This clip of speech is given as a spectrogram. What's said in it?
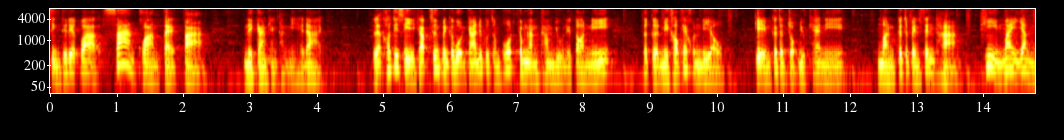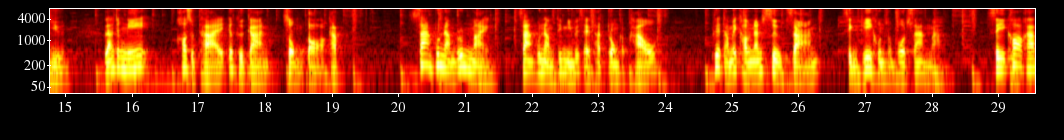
สิ่งที่เรียกว่าสร้างความแตกต่างในการแข่งขันนี้ให้ได้ และข้อทีสี่ 4 ครับ ซึ่งเป็นกระบวนการที่คุณสมโพธกำลังทำอยู่ในตอนนี้ ถ้าเกิดมีเขาแค่คนเดียว เกมก็จะจบอยู่แค่นี้ มันก็จะเป็นเส้นทางที่ไม่ยั่งยืน หลังจากนี้ข้อสุดท้ายก็คือการส่งต่อครับ สร้างผู้นำรุ่นใหม่ สร้างผู้นำที่มีวิสัยทัศน์ตรงกับเขา เพื่อทำให้เขานั้นสืบสานสิ่งที่คุณสมโภชน์สร้างมา 4 ข้อครับ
